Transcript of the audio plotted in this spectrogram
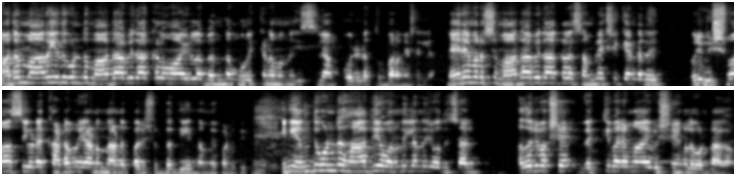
മതം മാറിയത് കൊണ്ട് മാതാപിതാക്കളുമായുള്ള ബന്ധം മുറിക്കണമെന്ന് ഇസ്ലാം ഒരിടത്തും പറഞ്ഞിട്ടില്ല. നേരെ മറിച്ച് മാതാപിതാക്കളെ സംരക്ഷിക്കേണ്ടത് ഒരു വിശ്വാസിയുടെ കടമയാണെന്നാണ് പരിശുദ്ധ ദീൻ നമ്മെ പഠിപ്പിക്കുന്നത്. ഇനി എന്തുകൊണ്ട് ഹാദിയ വന്നില്ലെന്ന് ചോദിച്ചാൽ അതൊരു പക്ഷേ വ്യക്തിപരമായ വിഷയങ്ങൾ കൊണ്ടാകാം.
